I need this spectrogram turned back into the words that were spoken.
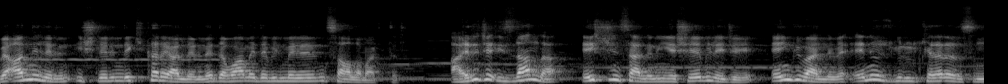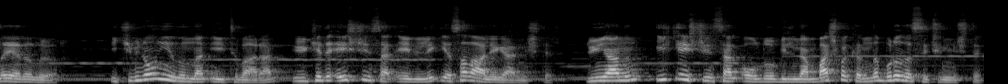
ve annelerin işlerindeki kariyerlerine devam edebilmelerini sağlamaktır. Ayrıca İzlanda eşcinsellerin yaşayabileceği en güvenli ve en özgür ülkeler arasında yer alıyor. 2010 yılından itibaren ülkede eşcinsel evlilik yasal hale gelmiştir. Dünyanın ilk eşcinsel olduğu bilinen başbakanı da burada seçilmiştir.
